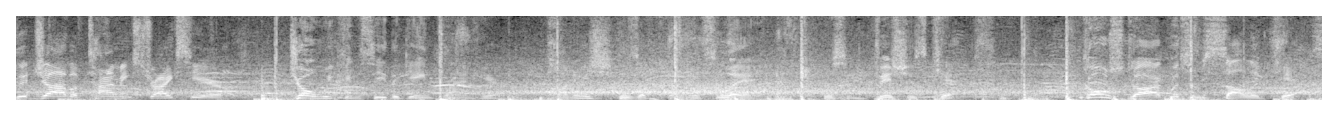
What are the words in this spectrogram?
Good job of timing strikes here. Joe, we can see the game plan here. Punish his opponent's leg with some vicious kicks. Ghost Dog with some solid kicks.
